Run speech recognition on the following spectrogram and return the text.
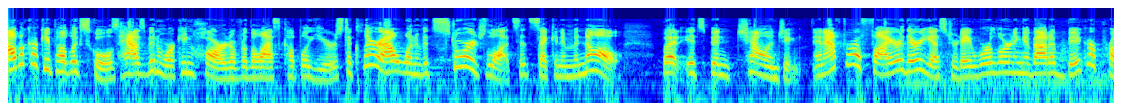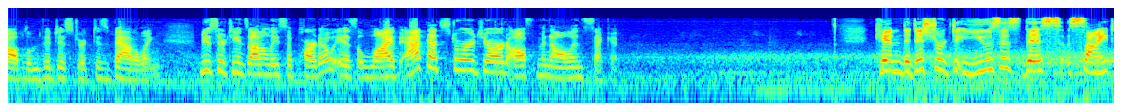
Albuquerque Public Schools has been working hard over the last couple years to clear out one of its storage lots at 2nd and Menaul. But it's been challenging. And after a fire there yesterday, we're learning about a bigger problem the district is battling. News 13's Annalisa Pardo is live at that storage yard off Menaul and 2nd. Kim, the district uses this site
